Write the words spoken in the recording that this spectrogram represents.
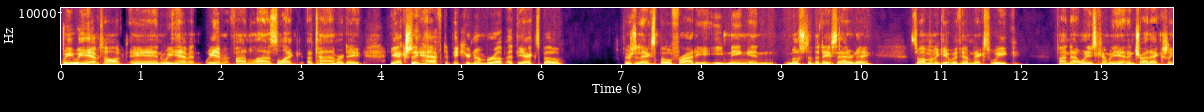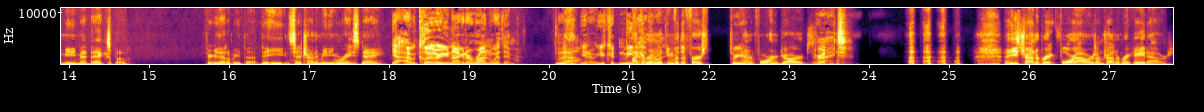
We we have talked and we haven't we haven't finalized like a time or date. You actually have to pick your number up at the expo. There's an expo Friday evening and most of the day Saturday. So I'm going to get with him next week, find out when he's coming in, and try to actually meet him at the expo. Figure that'll be the the instead of trying to meet him race day. Yeah, I would clearly you're not going to run with him. But, No. you know you could meet. I up run with him for the first 300 400 yards. Right. he's trying to break four hours. I'm trying to break eight hours.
